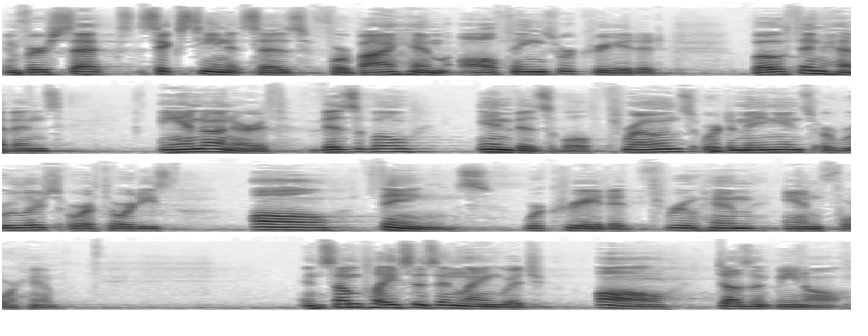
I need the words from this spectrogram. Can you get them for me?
In verse 16, it says, For by him all things were created both in heavens and on earth, visible invisible, thrones or dominions or rulers or authorities, all things were created through him and for him. In some places in language, all doesn't mean all.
